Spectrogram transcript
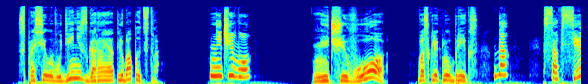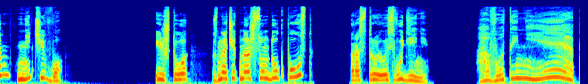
— спросила Вудини, сгорая от любопытства. «Ничего». «Ничего?» — воскликнул Брикс. «Да, совсем ничего». «И что, значит, наш сундук пуст?» — расстроилась Вудини. «А вот и нет!»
